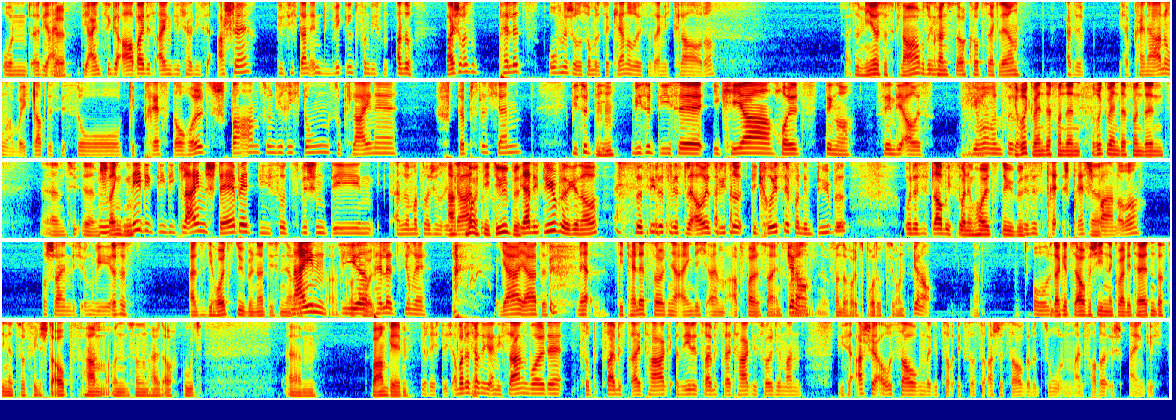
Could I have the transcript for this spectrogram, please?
Und äh, die, Okay. ein, die einzige Arbeit ist eigentlich halt diese Asche, die sich dann entwickelt von diesen. Also, weißt du, was ein Pelletsofen ist oder soll man das erklären oder ist das eigentlich klar, oder? Also mir ist es klar, aber du sind- kannst es auch kurz erklären. Also, ich habe keine Ahnung, aber ich glaube, das ist so gepresster Holzspan, so in die Richtung, so kleine Stöpselchen. Wie so, die, Mhm. wie so diese Ikea-Holzdinger sehen die aus. Die, wo man so. Die Rückwände von den Rückwände von den ähm, ähm, Schränken. Nee, die, die, die kleinen Stäbe, die so zwischen den. Also, wenn man zum Beispiel ein Ach Regal. so, die Dübel. Ja, die Dübel, genau. So sieht es ein bisschen aus, wie so die Größe von dem Dübel. Und das ist, glaube ich, so. Von dem Holzdübel. Das ist Pre Pressspan, oder? Wahrscheinlich irgendwie. Das ist, also die Holzdübel, ne, die sind ja Nein, aus, aus, die aus. Pellets, Junge. Ja, ja, das, ja, die Pellets sollten ja eigentlich ein Abfall sein von, Genau. von der Holzproduktion. Genau. Ja. Und, Und da gibt es ja auch verschiedene Qualitäten, dass die nicht so viel Staub haben und sondern halt auch gut ähm, warm geben. Richtig. Aber das, Ja. was ich eigentlich sagen wollte, so zwei bis drei Tage, also jede zwei bis drei Tage sollte man diese Asche aussaugen. Da gibt es auch extra so Aschesauger dazu. Und mein Vater ist eigentlich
